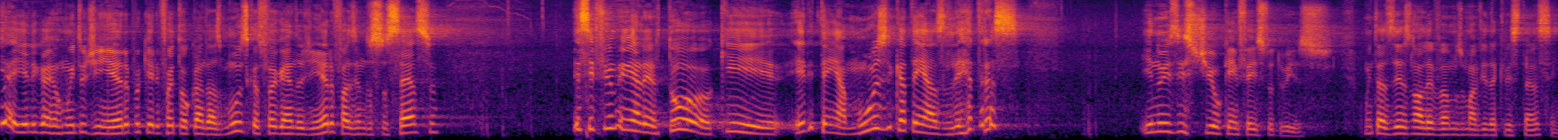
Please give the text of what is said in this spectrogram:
E aí ele ganhou muito dinheiro, porque ele foi tocando as músicas, foi ganhando dinheiro, fazendo sucesso. Esse filme me alertou que ele tem a música, tem as letras, e não existiu quem fez tudo isso. Muitas vezes nós levamos uma vida cristã assim.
